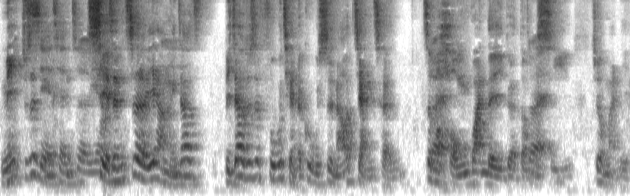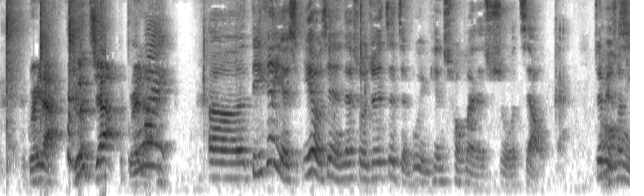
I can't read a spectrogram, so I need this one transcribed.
你就是写成这样，写成这样，你知道比较就是肤浅的故事，然后讲成这么宏观的一个东西，就蛮厉害的。Great，Good job，Great。因为呃，的确也是，也有些人在说，就是这整部影片充满了说教感。就比如说你，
